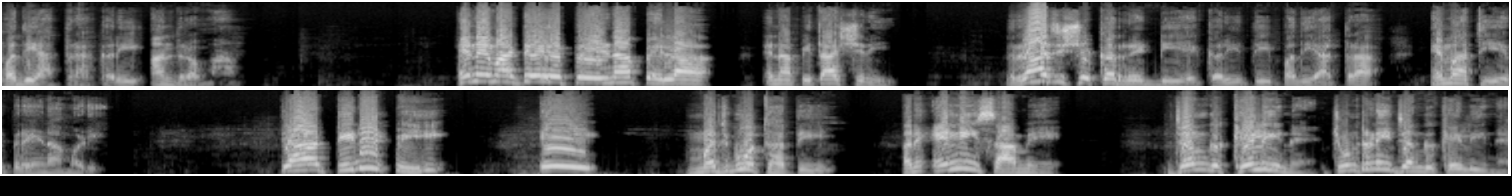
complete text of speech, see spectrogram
પદયાત્રા કરી આંધ્રમાં. એને માટે પ્રેરણા પહેલા એના પિતાશ્રી રાજશેખર રેડ્ડીએ કરી હતી પદયાત્રા. એમાંથી એ પ્રેરણા મળી. ત્યાં ટીડીપી એ મજબૂત હતી અને એની સામે જંગ ખેલીને, ચૂંટણી જંગ ખેલીને,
